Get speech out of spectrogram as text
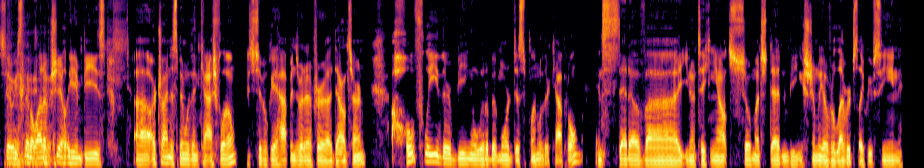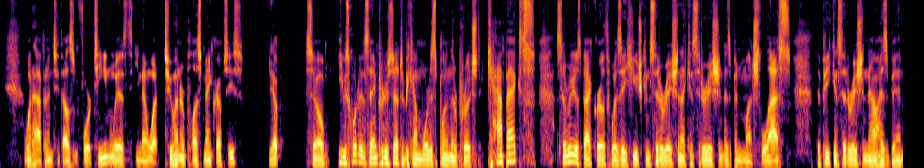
so, he said a lot of shale E&Ps uh, are trying to spend within cash flow, which typically happens right after a downturn. Hopefully, they're being a little bit more disciplined with their capital instead of uh, you know taking out so much debt and being extremely over leveraged, like we've seen what happened in 2014 with you know what 200 plus bankruptcies. Yep. So he was quoted as saying producers have to become more disciplined in their approach to capex. Several years back, growth was a huge consideration. That consideration has been much less. The peak consideration now has been:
